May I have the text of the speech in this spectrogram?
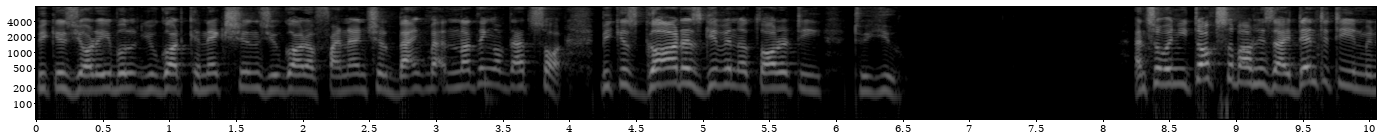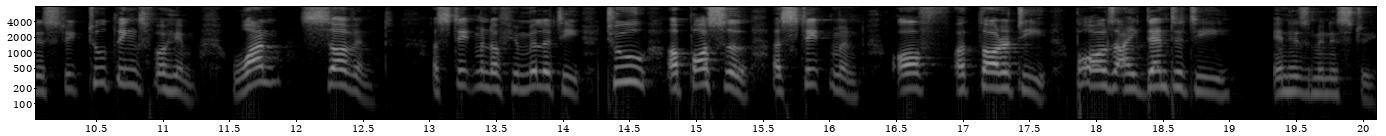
because you're able you've got connections you've got a financial bank nothing of that sort because god has given authority to you And so when he talks about his identity in ministry, two things for him. One, servant, a statement of humility. Two, apostle, a statement of authority. Paul's identity in his ministry.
